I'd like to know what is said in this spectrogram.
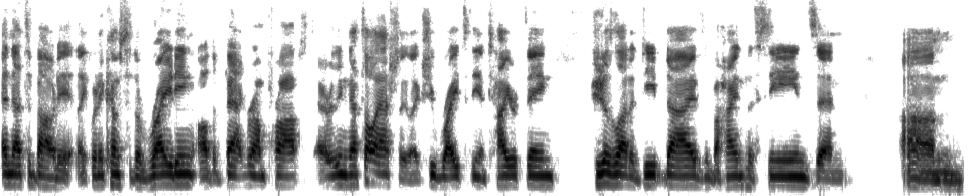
and that's about it. Like when it comes to the writing, all the background props, everything, that's all Ashley. Like she writes the entire thing. She does a lot of deep dives and behind the scenes, and um,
